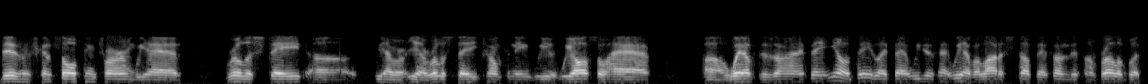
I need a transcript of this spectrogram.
business consulting firm. We have real estate. Uh, we have a yeah real estate company. We we also have uh, web design thing, you know, things like that. We just have, we have a lot of stuff that's under this umbrella. But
